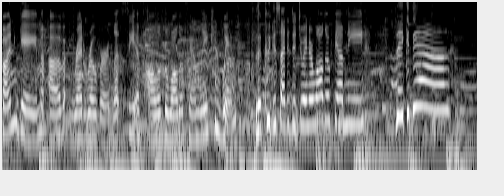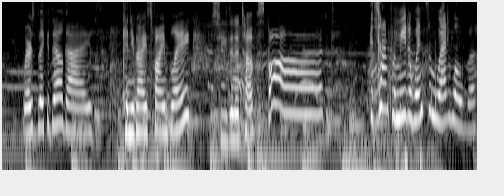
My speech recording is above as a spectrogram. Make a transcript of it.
fun game of Red Rover. Let's see if all of the Waldo family can win. Look who decided to join our Waldo family. Blake Adele! Where's Blake Adele guys? Can you guys find Blake? She's in a tough spot. It's time for me to win some Red Rover.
